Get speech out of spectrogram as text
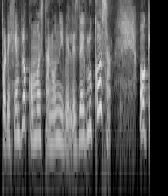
por ejemplo, cómo están los niveles de glucosa. Ok.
